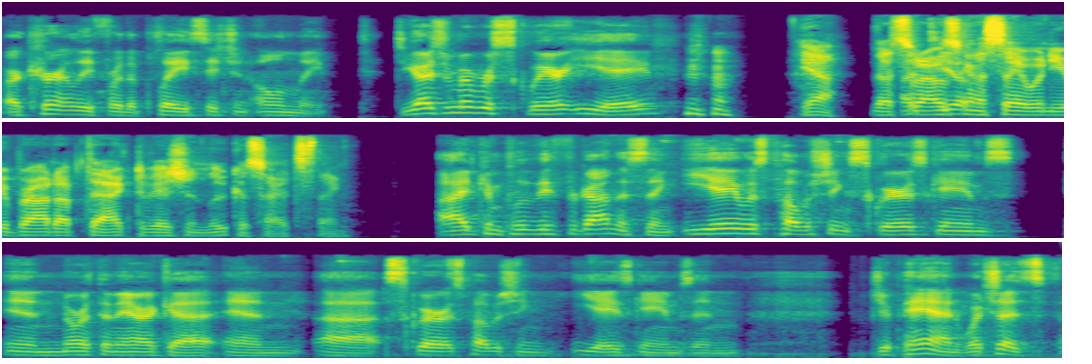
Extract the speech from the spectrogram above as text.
are currently for the PlayStation only. Do you guys remember Square EA? yeah, that's what I was deal- gonna say when you brought up the Activision LucasArts thing. I'd completely forgotten this thing. EA was publishing Square's games in North America, and uh, Square was publishing EA's games in Japan, which is,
